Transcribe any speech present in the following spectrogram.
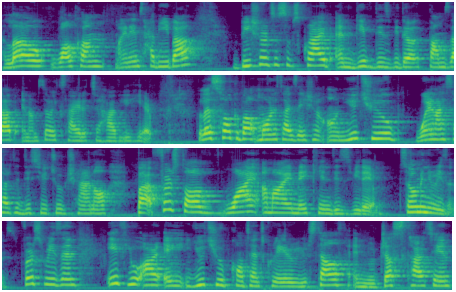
hello, welcome. My name's Habiba. Be sure to subscribe and give this video a thumbs up and I'm so excited to have you here. Let's talk about monetization on YouTube, when I started this YouTube channel. But first off, why am I making this video? So many reasons. First reason, if you are a YouTube content creator yourself and you're just starting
